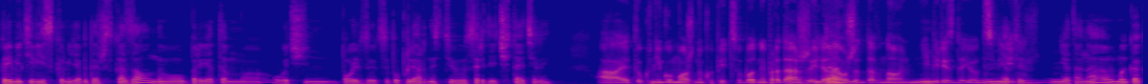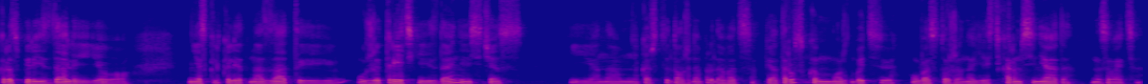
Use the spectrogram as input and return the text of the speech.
Примитивистском, я бы даже сказал, но при этом очень пользуется популярностью среди читателей. А эту книгу можно купить в свободной продаже или да, она уже давно не переиздается? Нет, или... нет, она мы как раз переиздали ее несколько лет назад, и уже третье издание сейчас, и она, мне кажется, должна продаваться в пиатрусском, может быть, у вас тоже она есть. Харамсиниада называется.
